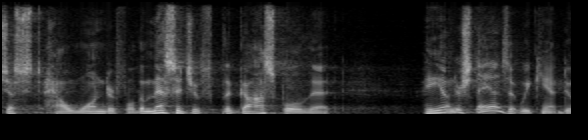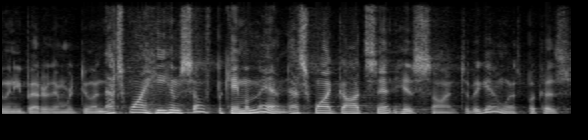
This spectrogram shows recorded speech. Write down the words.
just how wonderful. The message of the gospel that he understands that we can't do any better than we're doing. That's why he himself became a man. That's why God sent his son to begin with, because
